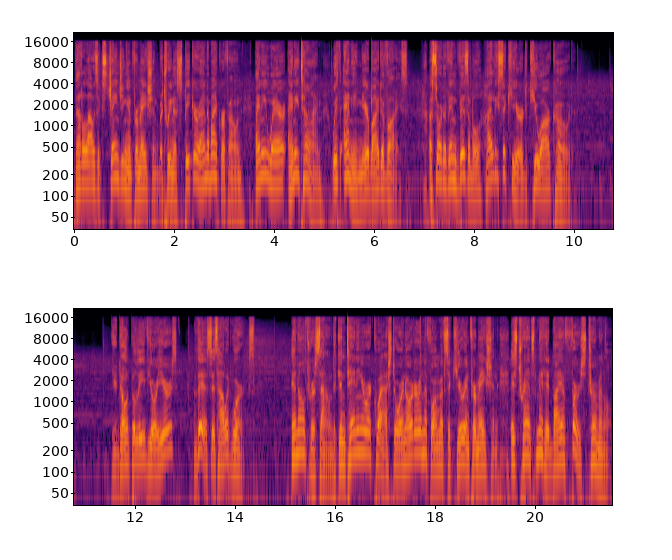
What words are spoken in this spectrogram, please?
that allows exchanging information between a speaker and a microphone anywhere, anytime, with any nearby device. A sort of invisible, highly secured QR code. You don't believe your ears? This is how it works. An ultrasound containing a request or an order in the form of secure information is transmitted by a first terminal.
